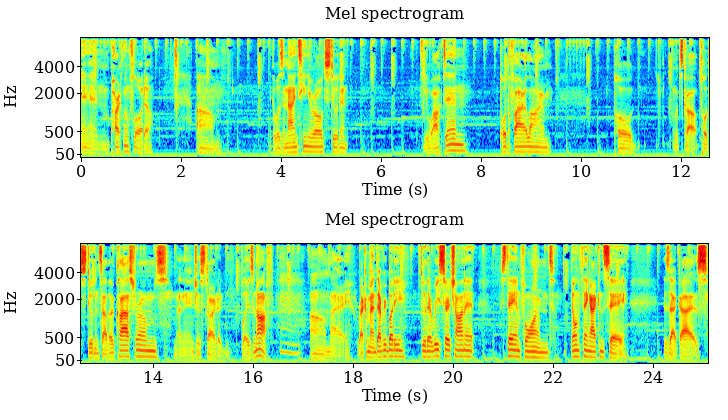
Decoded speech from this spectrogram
in Parkland, Florida. Um, it was a 19 year old student. He walked in, pulled the fire alarm, pulled what's called pulled students out of the classrooms, and it just started blazing off. Um, I recommend everybody do their research on it, stay informed. The only thing I can say is that, guys,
